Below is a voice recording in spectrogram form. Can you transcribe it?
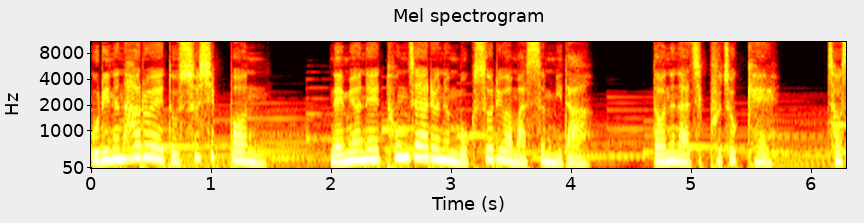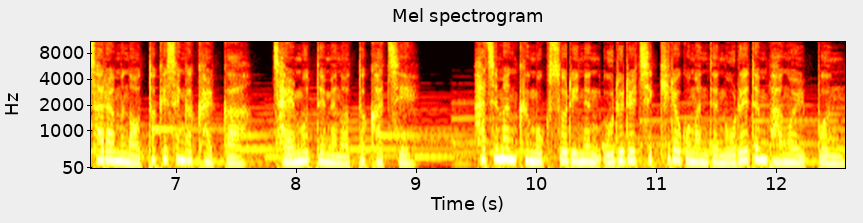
우리는 하루에도 수십 번 내면에 통제하려는 목소리와 맞섭니다. 너는 아직 부족해. 저 사람은 어떻게 생각할까? 잘못되면 어떡하지? 하지만 그 목소리는 우리를 지키려고 만든 오래된 방어일 뿐,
